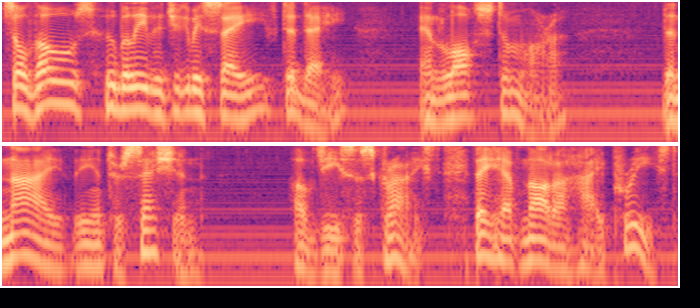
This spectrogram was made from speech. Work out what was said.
So those who believe that you can be saved today and lost tomorrow deny the intercession of Jesus Christ. They have not a high priest.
